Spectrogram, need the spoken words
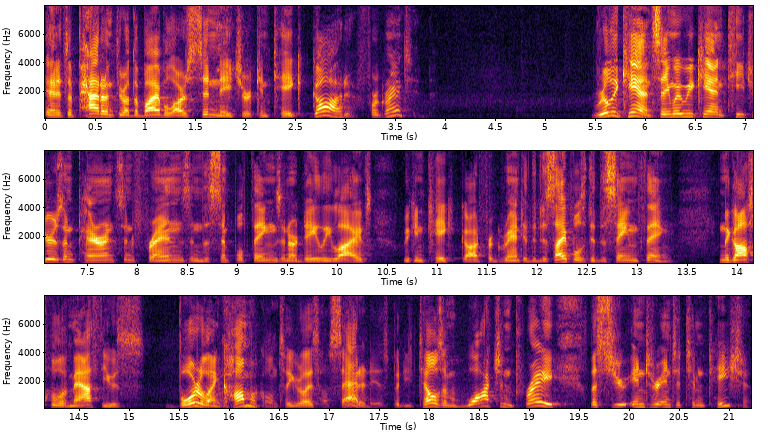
and it's a pattern throughout the Bible. Our sin nature can take God for granted. Really can. Same way we can teachers and parents and friends and the simple things in our daily lives, we can take God for granted. The disciples did the same thing. In the Gospel of Matthew, it's borderline comical until you realize how sad it is. But he tells them, Watch and pray lest you enter into temptation.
